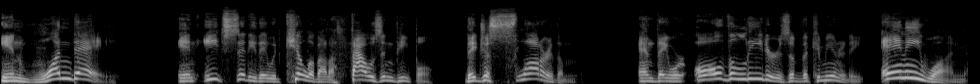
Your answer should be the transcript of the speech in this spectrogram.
in one day, in each city, they would kill about a thousand people. They just slaughter them. And they were all the leaders of the community. Anyone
